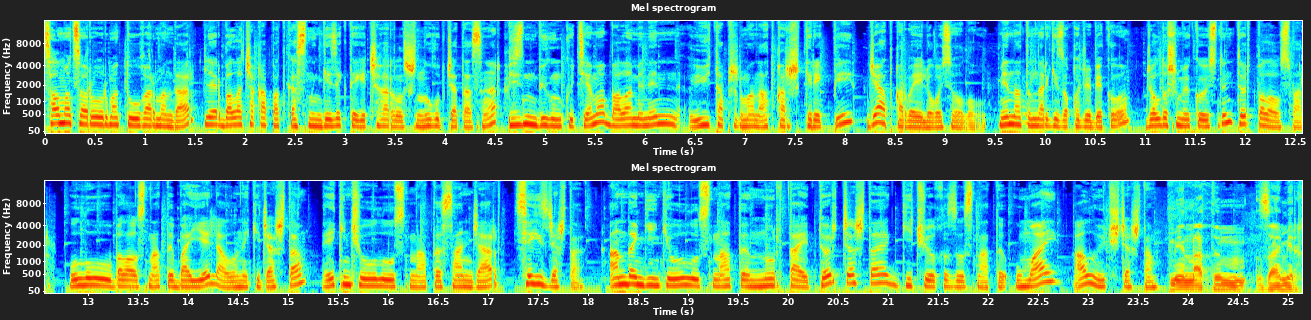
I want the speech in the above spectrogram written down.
саламатсыздарбы урматтуу угармандар. Силер бала чака подкастынын кезектеги чыгарылышын угуп жатасыңар. Биздин бүгүнкү тема бала менен үй тапшырманы аткарыш керекпи же аткарбай эле койсо болобу. Менин атым наргиза кожобекова жолдошум экөөбүздүн төрт балабыз бар. Улуу балабыздын аты байел ал он эки жашта. Экинчи уулубуздун аты санжар сегиз жашта андан кийинки уулубуздун аты нуртай төрт жашта кичүү кызыбыздын аты умай ал үч жашта. Менин атым замир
